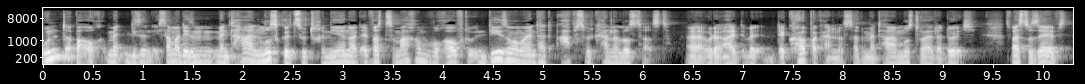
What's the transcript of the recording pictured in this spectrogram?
und aber auch diesen, ich sag mal, diesen mentalen Muskel zu trainieren, halt etwas zu machen, worauf du in diesem Moment halt absolut keine Lust hast. Äh, oder halt der Körper keine Lust hat, und mental musst du halt da durch. Das weißt du selbst.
